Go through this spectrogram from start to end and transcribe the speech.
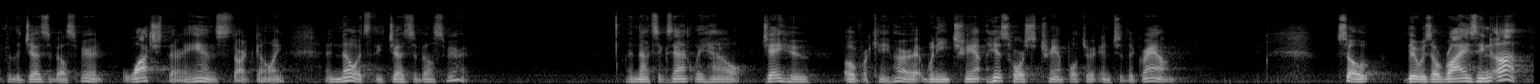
for the Jezebel spirit, watch their hands start going, and know it's the Jezebel spirit. And that's exactly how Jehu overcame her when he tram- his horse trampled her into the ground. So there was a rising up.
